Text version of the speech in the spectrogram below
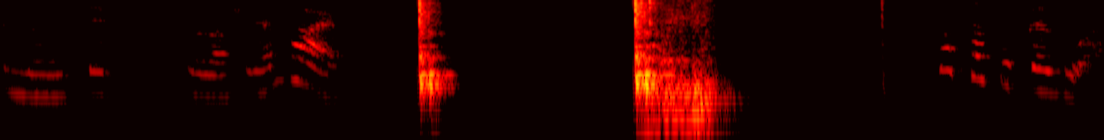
and reinstate the Russian Empire. Let's hope this goes well.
